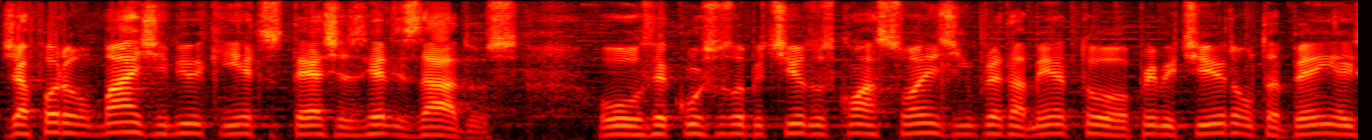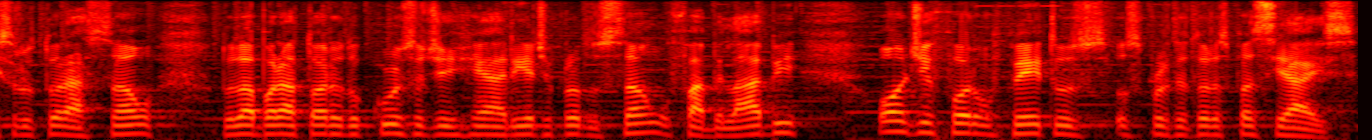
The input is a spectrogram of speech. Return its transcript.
já foram mais de 1.500 testes realizados. Os recursos obtidos com ações de enfrentamento permitiram também a estruturação do laboratório do curso de Engenharia de Produção, o FabLab, onde foram feitos os protetores faciais.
